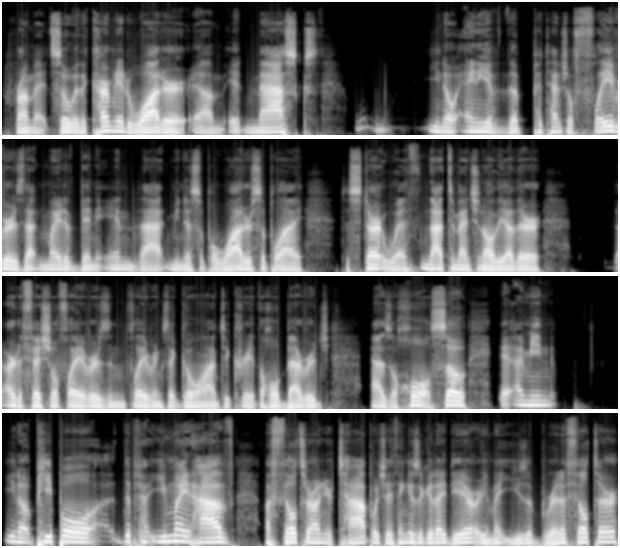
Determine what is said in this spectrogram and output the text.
from it. So with the carbonated water um, it masks you know any of the potential flavors that might have been in that municipal water supply to start with not to mention all the other artificial flavors and flavorings that go on to create the whole beverage as a whole. So eh, i mean you know people you might have a filter on your tap which i think is a good idea or you might use a brita filter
